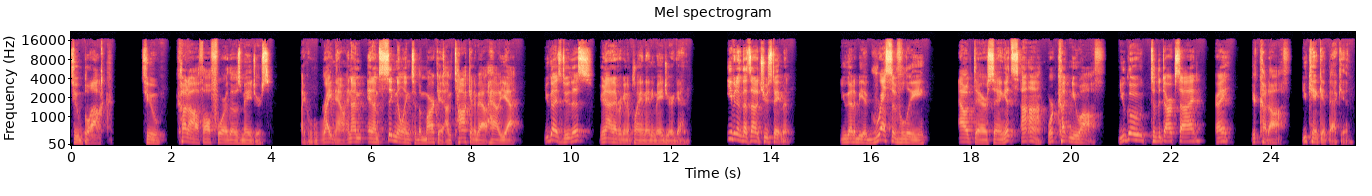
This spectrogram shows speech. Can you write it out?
to block, to cut off all four of those majors like right now. And I'm and I'm signaling to the market. I'm talking about how yeah, you guys do this, you're not ever going to play in any major again. Even if that's not a true statement. You got to be aggressively out there saying it's uh-uh, we're cutting you off. You go to the dark side, right? You're cut off you can't get back in.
